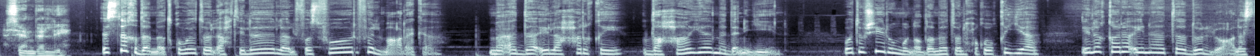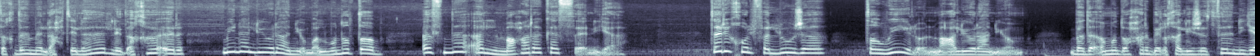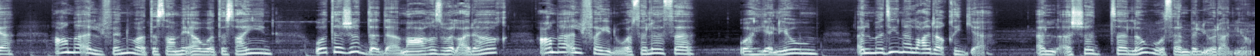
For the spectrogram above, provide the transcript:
حسين دلي. استخدمت قوات الاحتلال الفوسفور في المعركة ما أدى إلى حرق ضحايا مدنيين. وتشير منظمات حقوقية إلى قرائن تدل على استخدام الاحتلال لذخائر من اليورانيوم المنضب أثناء المعركة الثانية. تاريخ الفلوجة طويل مع اليورانيوم. بدأ منذ حرب الخليج الثانية عام 1990 وتجدد مع غزو العراق عام 2003 وهي اليوم المدينة العراقية الأشد تلوثا باليورانيوم.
